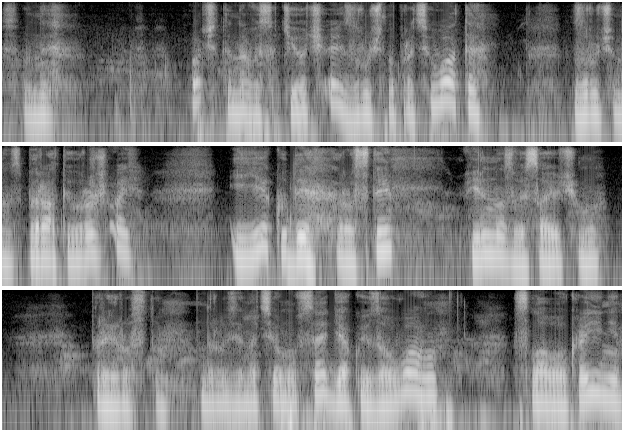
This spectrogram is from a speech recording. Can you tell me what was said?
Ось вони, бачите, на висоті очей, зручно працювати, зручно збирати урожай і є куди рости вільно звисаючому приросту. Друзі, на цьому все. Дякую за увагу. Слава Україні!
